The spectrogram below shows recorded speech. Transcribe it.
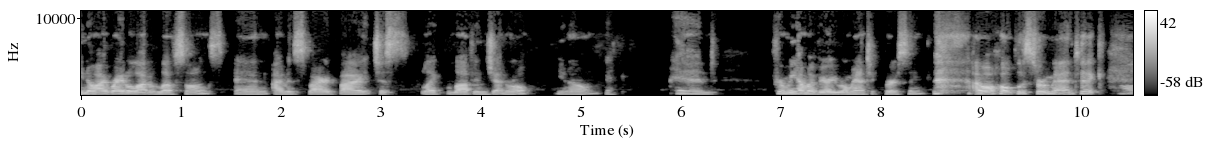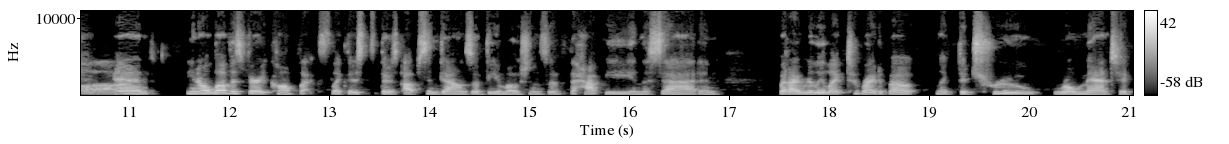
you know i write a lot of love songs and i'm inspired by just like love in general you know and for me i'm a very romantic person. I'm a hopeless romantic. And you know love is very complex. Like there's there's ups and downs of the emotions of the happy and the sad and but i really like to write about like the true romantic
